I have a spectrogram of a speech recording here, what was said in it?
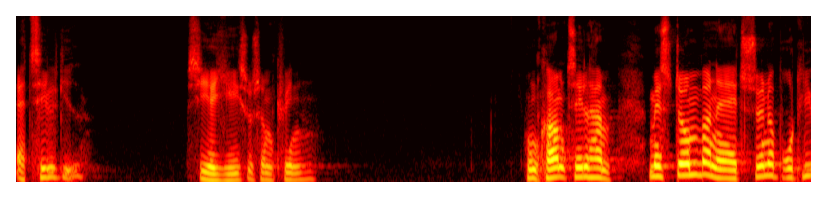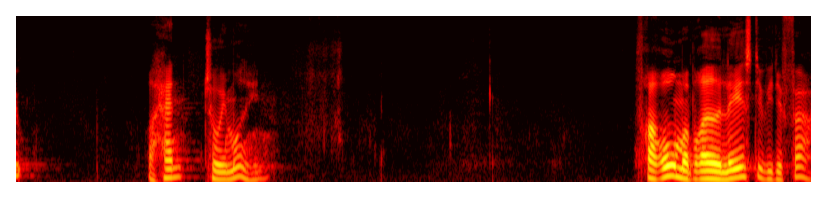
er tilgivet, siger Jesus om kvinden. Hun kom til ham med stumperne af et sønderbrudt liv, og han tog imod hende. Fra Romerbrevet læste vi det før.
